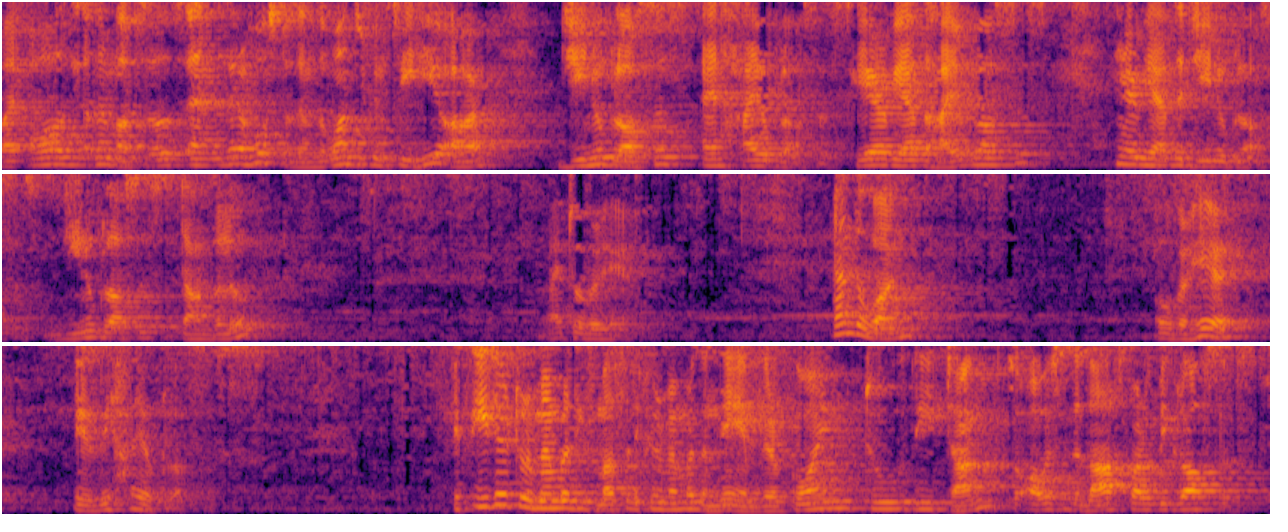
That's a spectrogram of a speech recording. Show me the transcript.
by all the other muscles and there are a host of them. The ones you can see here are genioglossus and hyoglossus. Here we have the hyoglossus, here we have the genioglossus. The genioglossus down below, right over here. And the one over here is the hyoglossus. It's easier to remember these muscles if you remember the name. They're going to the tongue, so obviously the last part will be glossus.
